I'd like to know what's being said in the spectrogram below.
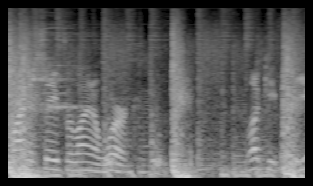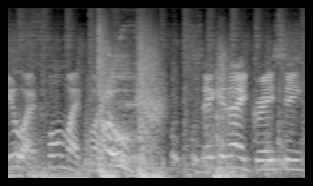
Find a safer line of work. Lucky for you, I pull my punch. Oh! Say goodnight, Gracie.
